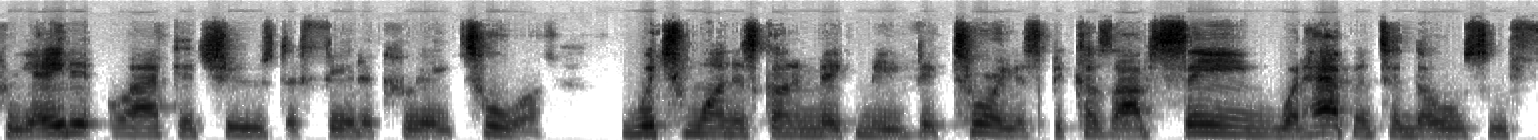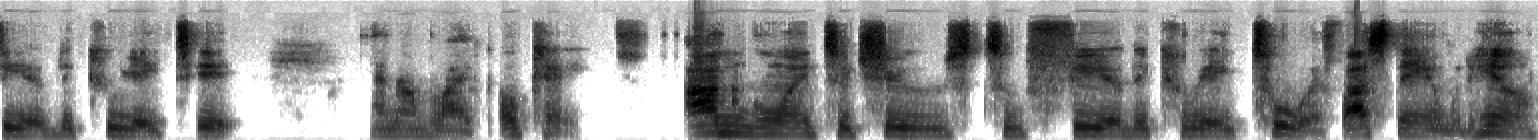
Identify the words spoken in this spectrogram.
created or I could choose to fear the creator. Which one is going to make me victorious? Because I've seen what happened to those who fear the created. And I'm like, okay, I'm going to choose to fear the creator. If I stand with him,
